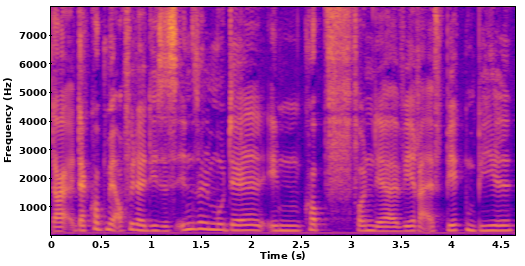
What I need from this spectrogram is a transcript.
da, da kommt mir auch wieder dieses Inselmodell im Kopf von der Vera F. Birkenbiel,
